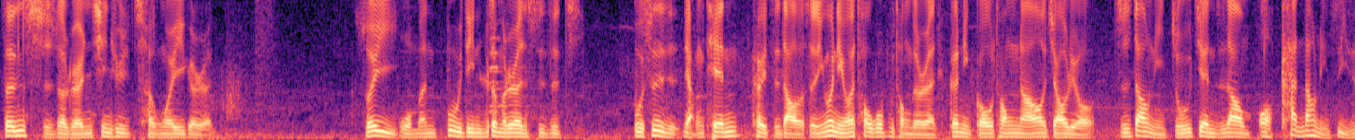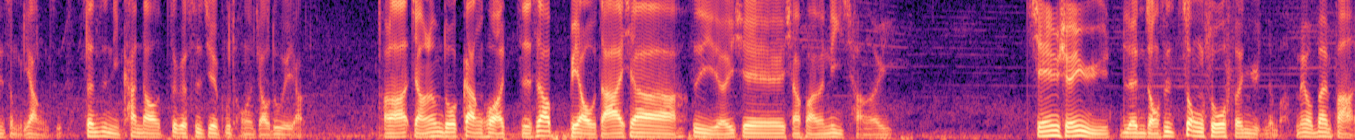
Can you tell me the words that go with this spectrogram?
真实的人性去成为一个人。所以，我们不一定这么认识自己，不是两天可以知道的事。因为你会透过不同的人跟你沟通，然后交流，直到你逐渐知道哦，看到你自己是什么样子，甚至你看到这个世界不同的角度一样子。好啦，讲那么多干话，只是要表达一下自己的一些想法跟立场而已。闲言闲语，人总是众说纷纭的嘛，没有办法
